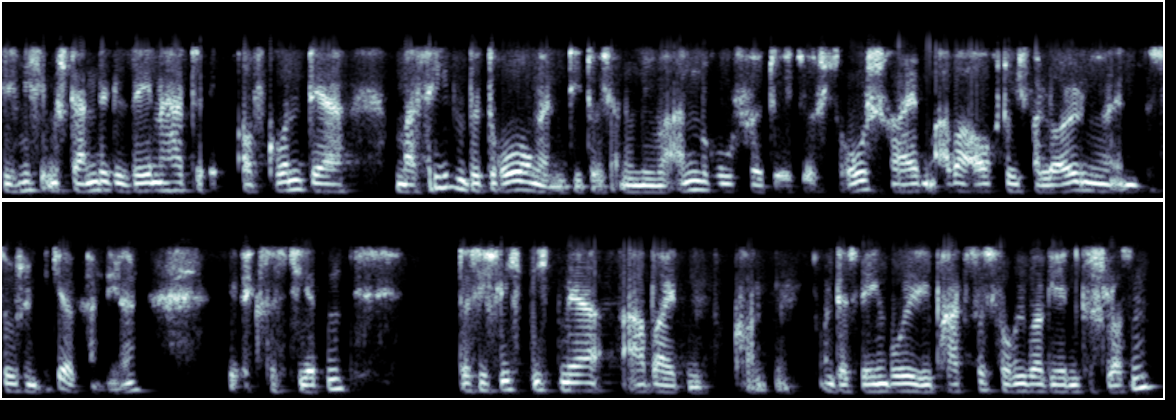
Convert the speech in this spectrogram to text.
sich nicht imstande gesehen hat, aufgrund der massiven Bedrohungen, die durch anonyme Anrufe, durch, durch Drohschreiben, aber auch durch Verleugnungen in Social-Media-Kanälen existierten, dass sie schlicht nicht mehr arbeiten konnten. Und deswegen wurde die Praxis vorübergehend geschlossen.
